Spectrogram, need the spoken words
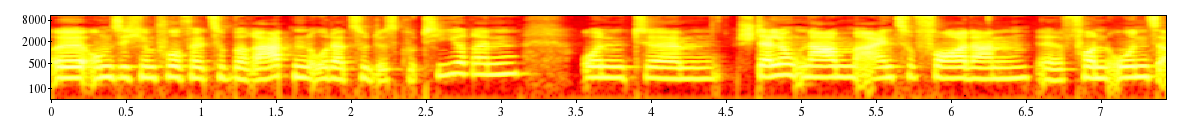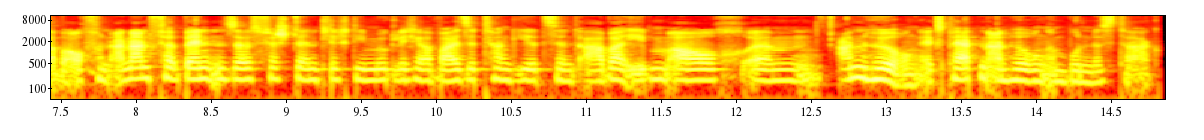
äh, um sich im Vorfeld zu beraten oder zu diskutieren und ähm, Stellungnahmen einzufordern äh, von uns, aber auch von anderen Verbänden selbstverständlich, die möglicherweise tangiert sind, aber eben auch ähm, Anhörungen, Expertenanhörungen im Bundestag.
